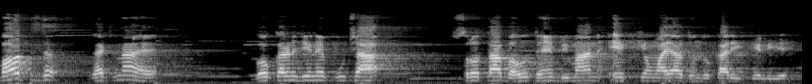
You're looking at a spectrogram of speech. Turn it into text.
बहुत घटना है। गोकर्ण जी ने पूछा, श्रोता बहुत हैं, विमान एक क्यों आया धुंधुकारी के लिए?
